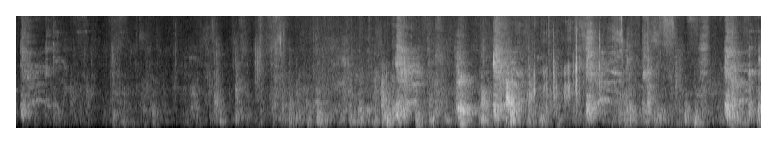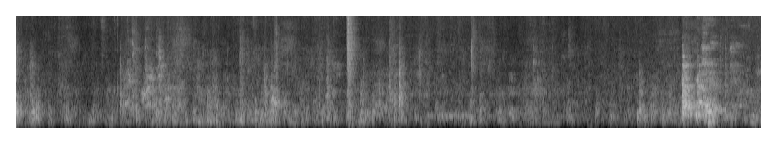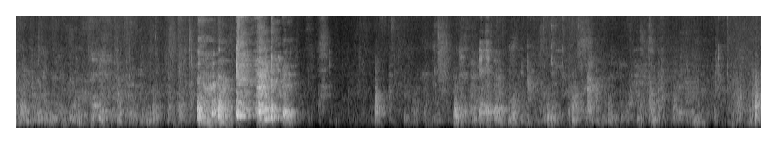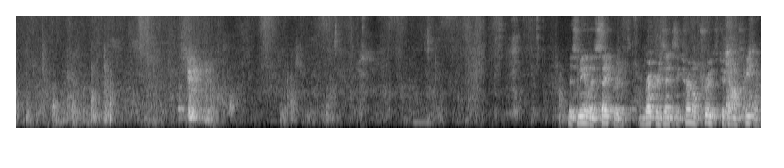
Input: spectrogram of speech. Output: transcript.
This meal is sacred and represents eternal truth to God's people.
